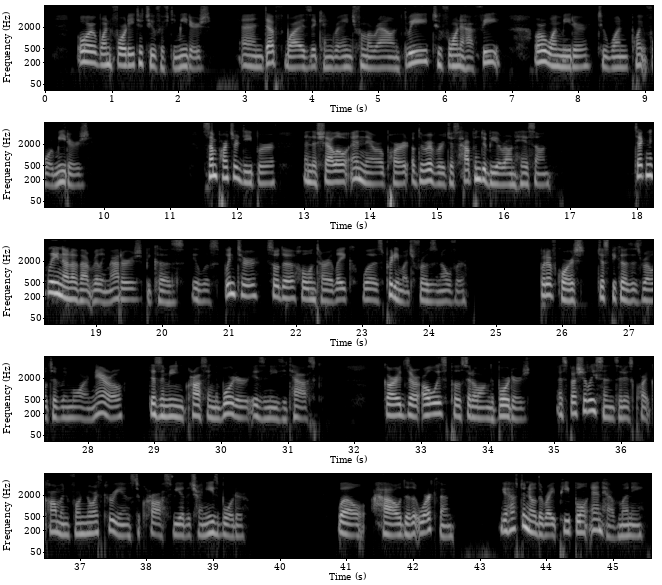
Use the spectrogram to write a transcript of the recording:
or 140 to 250 meters and depth wise, it can range from around 3 to 4.5 feet or 1 meter to 1.4 meters. Some parts are deeper, and the shallow and narrow part of the river just happened to be around Hyesan. Technically, none of that really matters because it was winter, so the whole entire lake was pretty much frozen over. But of course, just because it's relatively more narrow doesn't mean crossing the border is an easy task. Guards are always posted along the borders, especially since it is quite common for North Koreans to cross via the Chinese border. Well, how does it work then? You have to know the right people and have money.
